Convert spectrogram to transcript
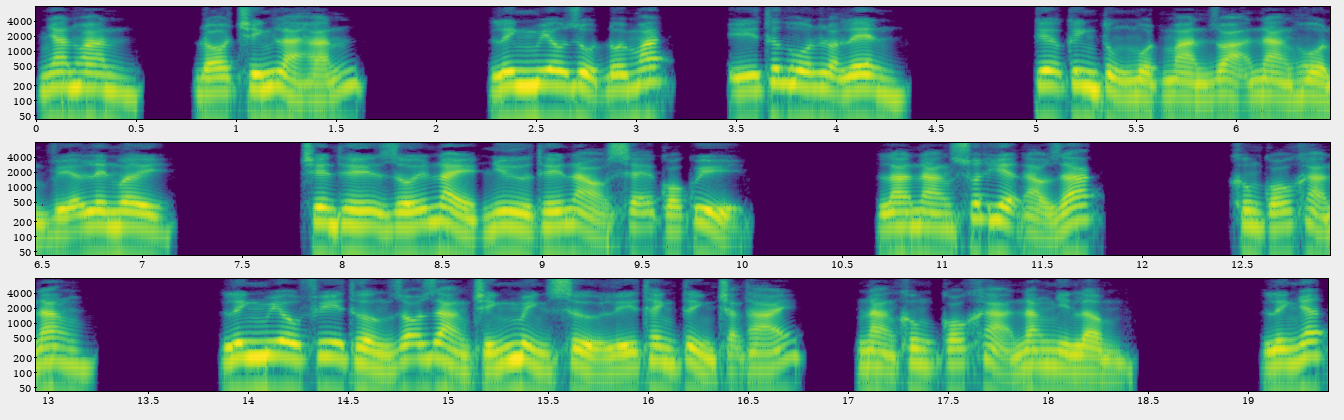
Nhan hoan, đó chính là hắn. Linh miêu rụt đôi mắt, ý thức hôn loạn lên. Kia kinh tủng một màn dọa nàng hồn vía lên mây. Trên thế giới này như thế nào sẽ có quỷ? Là nàng xuất hiện ảo giác? Không có khả năng. Linh miêu phi thường rõ ràng chính mình xử lý thanh tỉnh trạng thái, nàng không có khả năng nhìn lầm. Linh nhất.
